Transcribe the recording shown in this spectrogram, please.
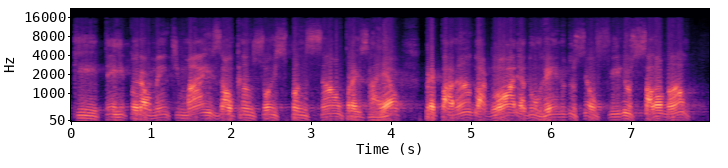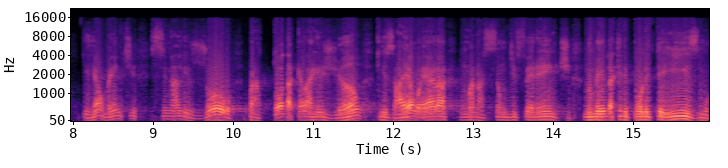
que territorialmente mais alcançou expansão para Israel, preparando a glória do reino do seu filho Salomão. E realmente sinalizou para toda aquela região que Israel era uma nação diferente, no meio daquele politeísmo,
